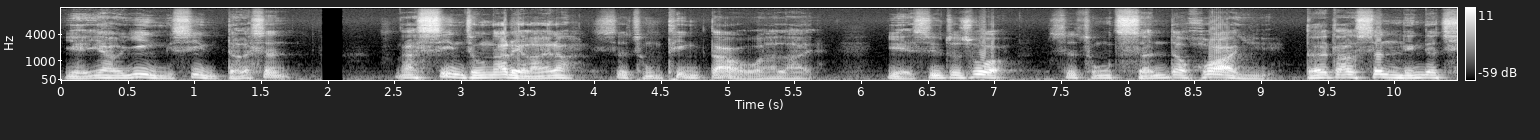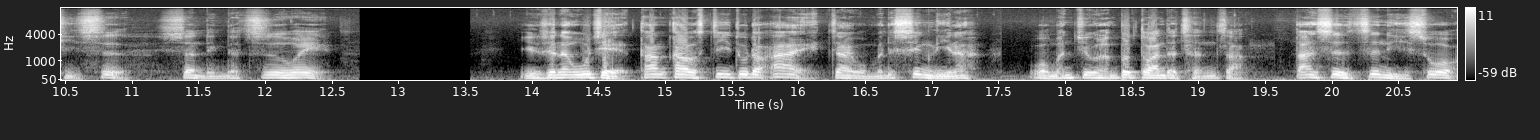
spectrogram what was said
也要因信得生。那信从哪里来呢？是从听道而来。也就是说，是从神的话语得到圣灵的启示、圣灵的智慧。有些人误解，当靠基督的爱在我们的心里呢，我们就能不断的成长。但是这里说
